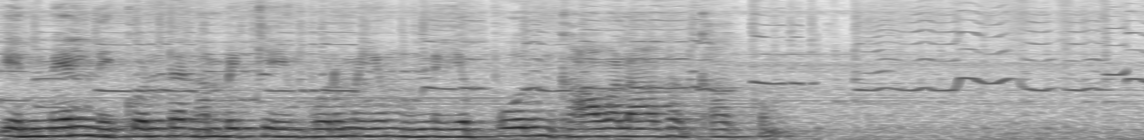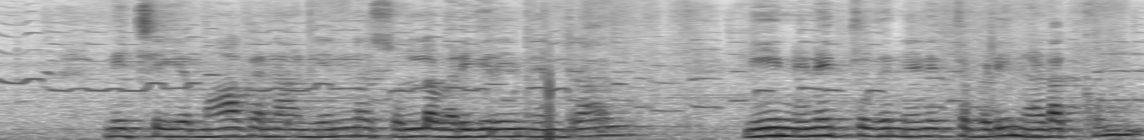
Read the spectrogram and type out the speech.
என் மேல் நீ கொண்ட நம்பிக்கையும் பொறுமையும் உன்னை எப்போதும் காவலாக காக்கும். நிச்சயமாக நான் என்ன சொல்ல வருகிறேன் என்றால் நீ நினைத்தது நினைத்தபடி நடக்கும்.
